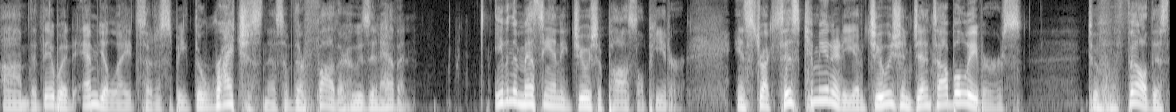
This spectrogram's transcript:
um, that they would emulate, so to speak, the righteousness of their Father who is in heaven. Even the Messianic Jewish apostle Peter instructs his community of Jewish and Gentile believers to fulfill this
